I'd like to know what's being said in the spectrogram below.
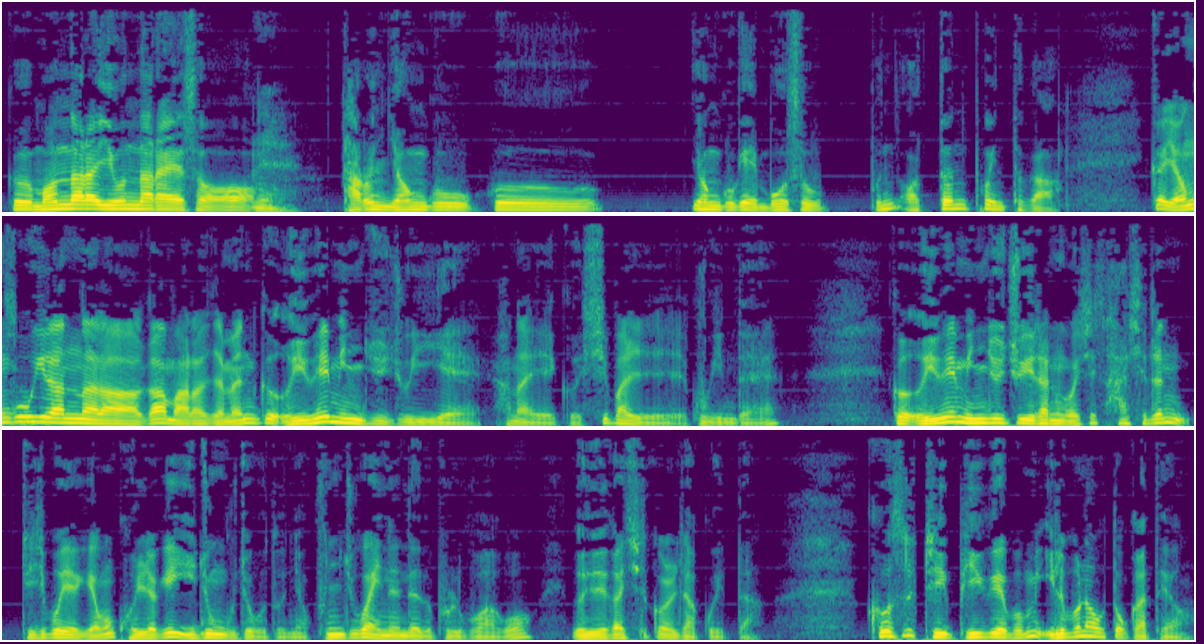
그 먼 나라 이웃 나라에서 네. 다룬 영국 그 영국의 모습은 어떤 포인트가? 그러니까 영국이란 나라가 말하자면 그 의회 민주주의의 하나의 그 시발국인데 그 의회 민주주의라는 것이 사실은 뒤집어 얘기하면 권력의 이중 구조거든요. 군주가 있는데도 불구하고 의회가 실권을 잡고 있다. 그것을 뒤, 비교해 보면 일본하고 똑같아요.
